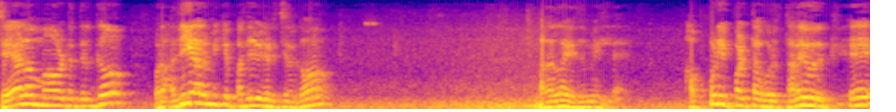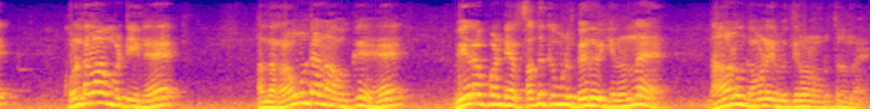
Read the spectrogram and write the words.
சேலம் மாவட்டத்திற்கும் ஒரு அதிகாரமிக்க பதவி கிடைச்சிருக்கும். அதெல்லாம் எதுவுமே இல்லை. அப்படிப்பட்ட ஒரு தலைவருக்கு கொண்டலாம்பட்டியில அந்த ரவுண்டானாவுக்கு வீரபாண்டியார் சதுக்கம்னு பேர் வைக்கணும்னு நானும் கவன ஈர்ப்பு தீர்மானம் கொடுத்துருந்தேன்.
